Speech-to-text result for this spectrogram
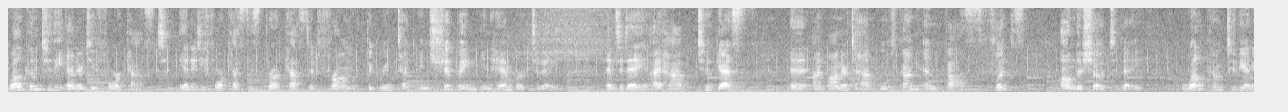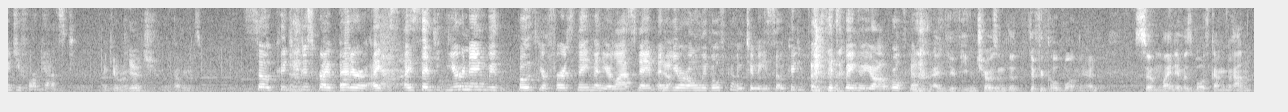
Welcome to the Energy Forecast. The Energy Forecast is broadcasted from the Green Tech in Shipping in Hamburg today. And today I have two guests. Uh, I'm honored to have Wolfgang and Bas Flipse on the show today. Welcome to the Energy Forecast. Thank you very much for having us. So, could you describe better? I, I said your name with both your first name and your last name, and Yeah. you're only Wolfgang to me. So, could you please explain who you are, Wolfgang? And you've even chosen the difficult one, right? So my name is Wolfgang Brand,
